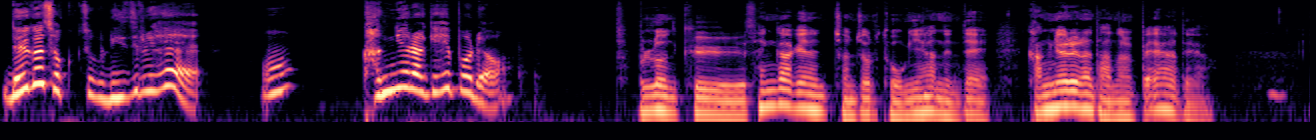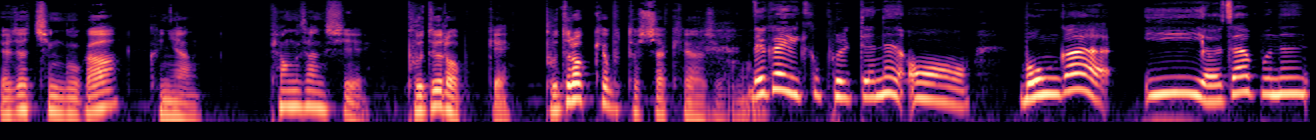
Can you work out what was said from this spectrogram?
내가 적극 리드를 해, 어? 강렬하게 해버려. 물론 그 생각에는 전적으로 동의하는데 강렬이라는 단어를 빼야 돼요. 여자친구가 그냥 평상시에 부드럽게 부드럽게부터 시작해야죠. 내가 이거 볼 때는 어 뭔가 이 여자분은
